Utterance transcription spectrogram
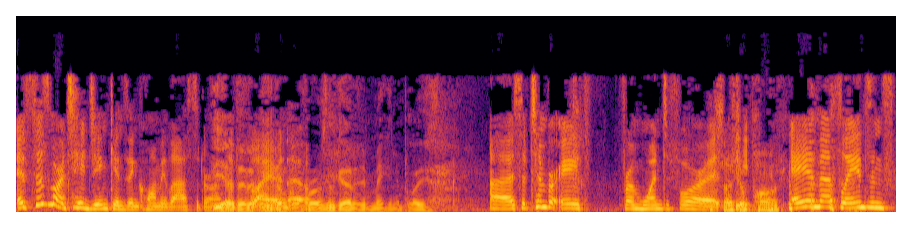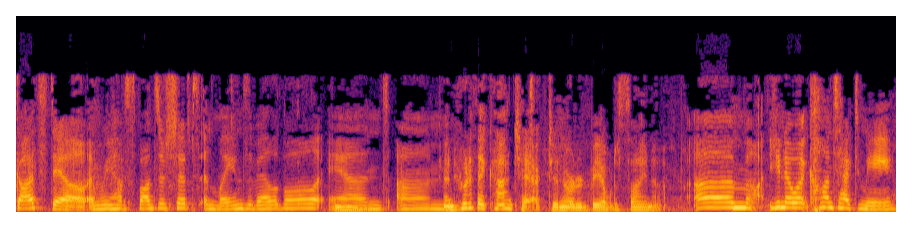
It says Marte Jenkins and Kwamie Lassiter on Yeah, the they, they flyer, don't though. go first. They got it making it play. Uh, September 8th from 1 to 4 at Such the a punk. AMF Lanes in Scottsdale. And we have sponsorships and lanes available. And, um, And who do they contact in order to be able to sign up? um, you know what? Contact me.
